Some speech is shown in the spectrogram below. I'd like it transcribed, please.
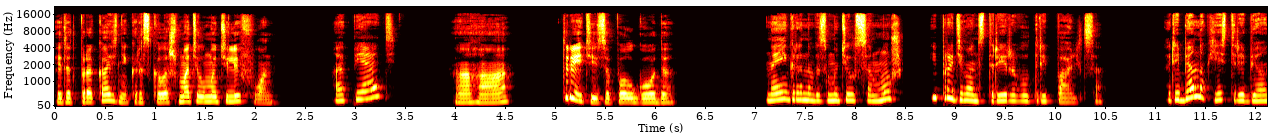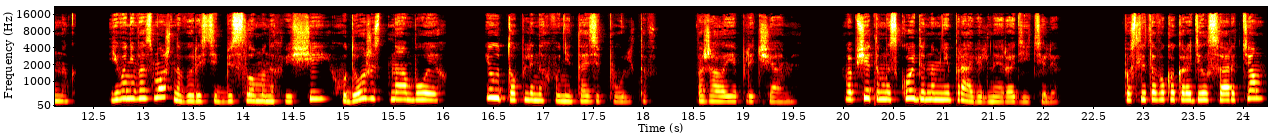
«Этот проказник расколошматил мой телефон. «Опять?» «Ага. Третий за полгода». Наигранно возмутился муж и продемонстрировал три пальца. Ребенок есть ребенок. Его невозможно вырастить без сломанных вещей, художеств на обоях и утопленных в унитазе пультов. Пожала я плечами. Вообще-то мы с Койденом неправильные родители. После того, как родился Артем,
